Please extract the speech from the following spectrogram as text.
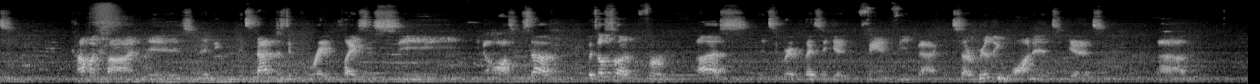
Comic Con is it's not just a great place to see you know awesome stuff, but it's also for us it's a great place to get fan feedback. So I really wanted to get um,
